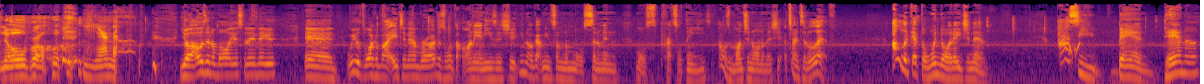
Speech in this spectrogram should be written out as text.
no, bro. Yeah, no. Yo, I was in the mall yesterday, nigga, and we was walking by H and M, bro. I just went to Auntie Anne's and shit. You know, got me some of them little cinnamon, little pretzel thingies. I was munching on them and shit. I turned to the left. I look at the window at H and M. I see bandana,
